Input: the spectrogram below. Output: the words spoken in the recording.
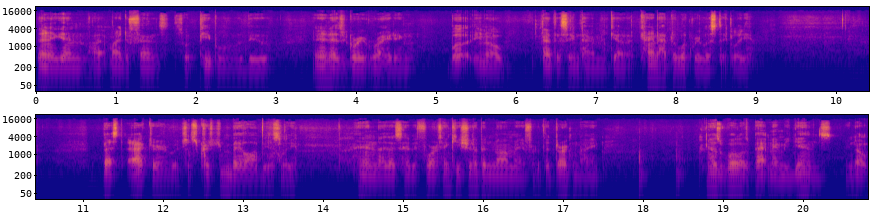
then again, I, my defense, it's what people would do, and it has great writing, but you know, at the same time, you gotta kind of have to look realistically. Best actor, which is Christian Bale, obviously, and as I said before, I think he should have been nominated for The Dark Knight, as well as Batman Begins. You know,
